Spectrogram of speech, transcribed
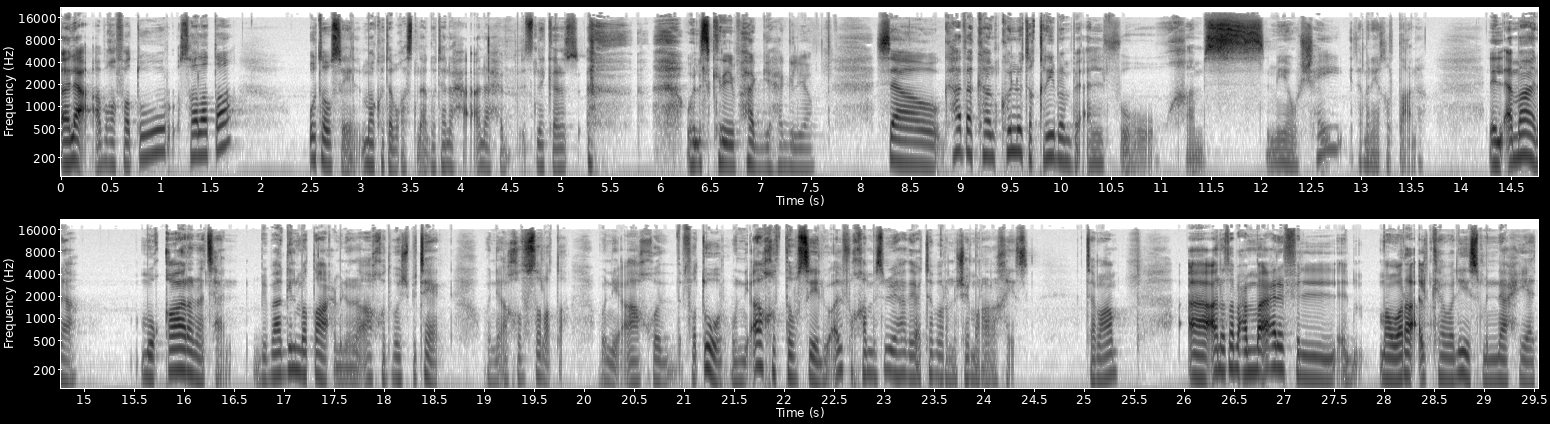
آه لا أبغى فطور سلطة وتوصيل. ما كنت أبغى سناك قلت أنا أنا أحب سنيكرز والسكريب حقي حق اليوم. so so, هذا كان كله تقريبا بألف وخمسمية وشيء إذا ماني غلطانة. للأمانة مقارنة بباقي المطاعم انه أنا آخذ وجبتين وإني آخذ سلطة وإني آخذ فطور وإني آخذ توصيل و1500 هذا يعتبر إنه شيء مرة رخيص. تمام؟ آه أنا طبعا ما أعرف ما وراء الكواليس من ناحية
